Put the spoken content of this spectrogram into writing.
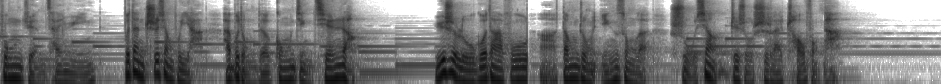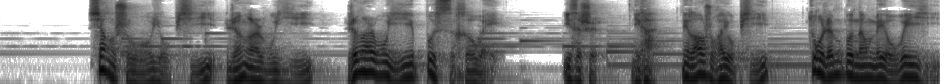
风卷残云，不但吃相不雅，还不懂得恭敬谦让。于是鲁国大夫啊，当众吟诵了《蜀相》这首诗来嘲讽他。相鼠有皮，人而无仪；人而无仪，不死何为？意思是，你看那老鼠还有皮，做人不能没有威仪。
